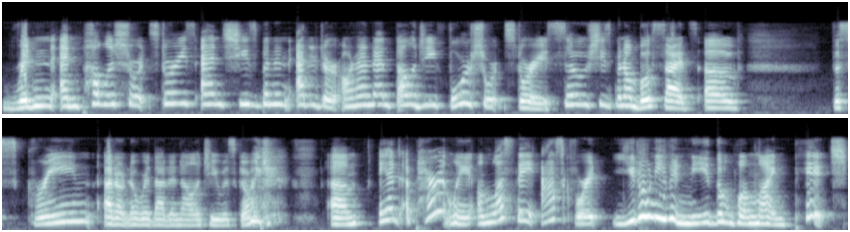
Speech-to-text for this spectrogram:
written and published short stories, and she's been an editor on an anthology for short stories. So she's been on both sides of the screen. I don't know where that analogy was going. um, and apparently, unless they ask for it, you don't even need the one line pitch.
